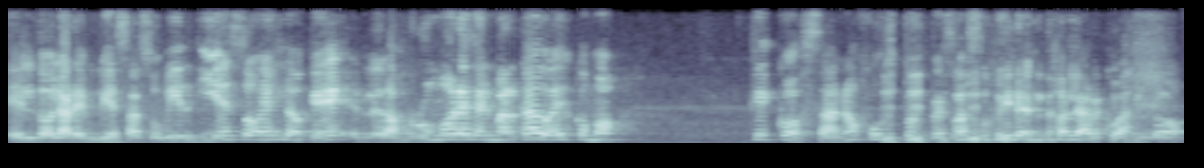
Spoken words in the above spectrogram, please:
el dólar empieza a subir y eso es lo que en los rumores del mercado es como, qué cosa, ¿no? Justo empezó a subir el dólar cuando,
